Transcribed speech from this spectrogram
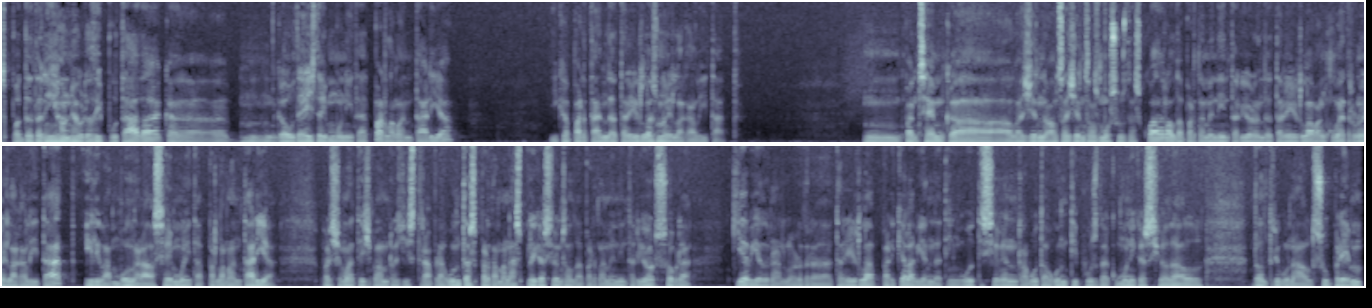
es pot detenir una eurodiputada que mm, gaudeix d'immunitat parlamentària i que, per tant, detenir-la és una il·legalitat. Mm, pensem que gent, els agents dels Mossos d'Esquadra, el Departament d'Interior en detenir-la, van cometre una il·legalitat i li van vulnerar la seva immunitat parlamentària. Per això mateix vam registrar preguntes per demanar explicacions al Departament d'Interior sobre qui havia donat l'ordre de detenir-la, per què l'havien detingut i si havien rebut algun tipus de comunicació del, del Tribunal Suprem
